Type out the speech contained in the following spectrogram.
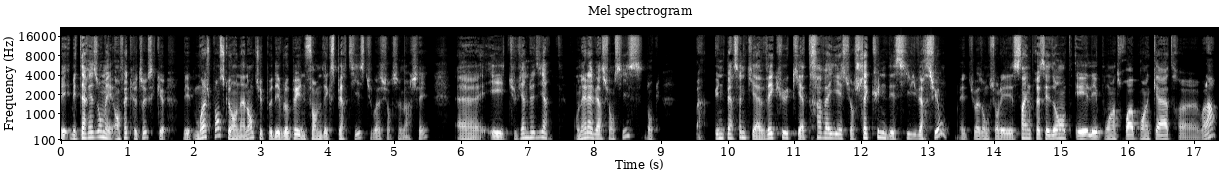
Mais, mais tu as raison, mais en fait, le truc, c'est que mais moi, je pense qu'en un an, tu peux développer une forme d'expertise, tu vois, sur ce marché. Euh, et tu viens de le dire, on est la version 6, donc ben, une personne qui a vécu, qui a travaillé sur chacune des six versions, et tu vois, donc sur les cinq précédentes et les points 3, points 4, euh, voilà,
